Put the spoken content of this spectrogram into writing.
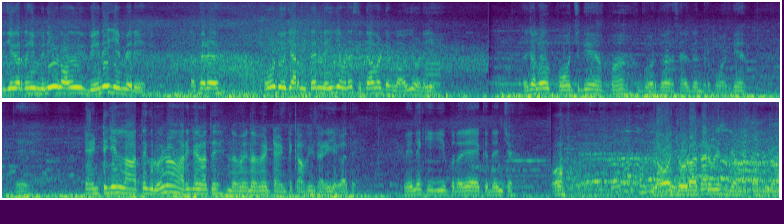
ਤੇ ਜੇਕਰ ਤੁਸੀਂ ਮਿਨੀ ਵਲੌਗ ਵੀ ਵੇਖਦੇ ਜੇ ਮੇਰੇ, ਤਾਂ ਫਿਰ ਉਹ 2-4 ਦਿਨ ਨਹੀਂ ਹੋਣੇ, ਸਿੱਧਾ ਵੱਡੇ ਵਲੌਗ ਹੀ ਹੋਣੇ ਜੇ। ਤੇ ਚਲੋ ਪਹੁੰਚ ਗਏ ਆਪਾਂ, ਗੁਰਦੁਆਰਾ ਸਾਹਿਬ ਦੇ ਅੰਦਰ ਪਹੁੰਚ ਗਏ ਤੇ ਟੈਂਟ ਜੇ ਲਾਤੇ ਗੁਰੂ ਨਾ ਹਰ ਜਗ੍ਹਾ ਤੇ, ਨਵੇਂ ਨਵੇਂ ਟੈਂਟ ਕਾਫੀ ਸਾਰੀ ਜਗ੍ਹਾ ਤੇ। ਵੇਨੇ ਕੀ ਕੀ ਪਤਾ ਜਿਹਾ ਇੱਕ ਦਿਨ ਚ। ਉਹ ਲਓ ਜੋੜਾ ਘਰ ਵੀ ਸਜਾਤਾ ਪੂਰਾ,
